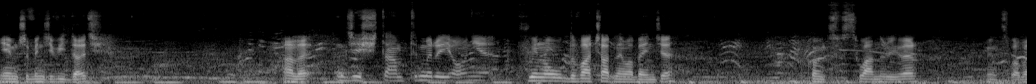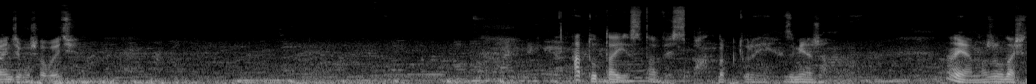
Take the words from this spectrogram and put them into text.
nie wiem, czy będzie widać, ale gdzieś tam w tym rejonie płyną dwa czarne łabędzie. W końcu Swan River, więc łabędzie muszą być. A tutaj jest ta wyspa, do której zmierzam. No nie może uda się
